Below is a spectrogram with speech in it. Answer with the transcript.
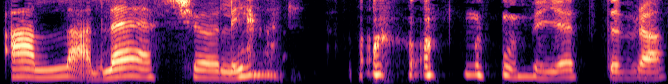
alla läs Shirley. Hon är jättebra.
